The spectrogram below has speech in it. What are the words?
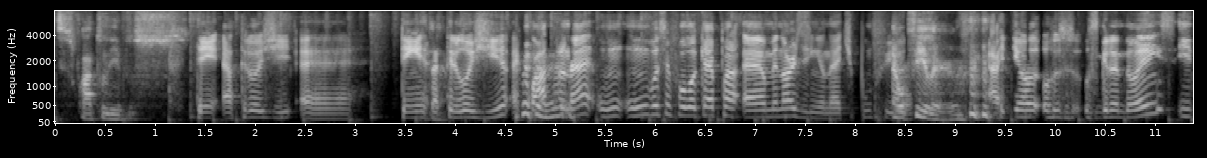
esses quatro livros. Tem a trilogia. É... Tem a trilogia, é quatro, né? Um, um você falou que é, pra, é o menorzinho, né? Tipo um filler. É o filler. Aí tem os, os grandões e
